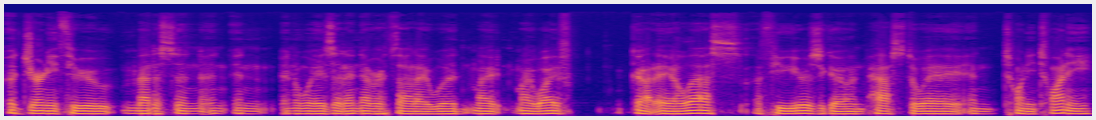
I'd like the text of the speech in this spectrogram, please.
a journey through medicine in, in, in ways that I never thought I would. My my wife got ALS a few years ago and passed away in 2020.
